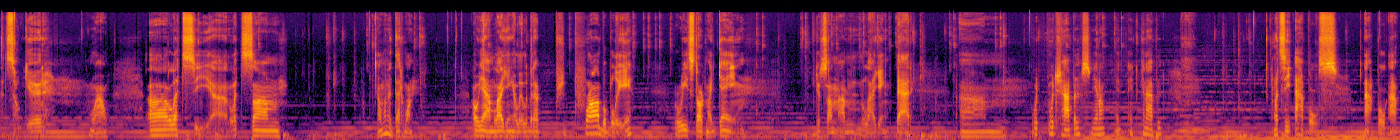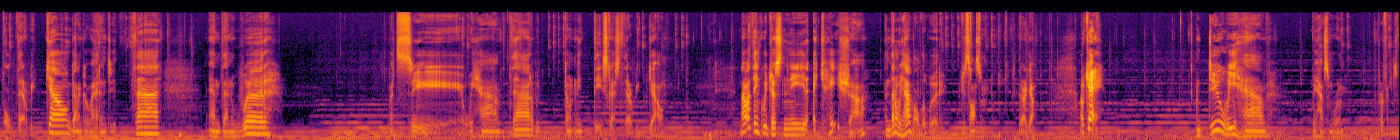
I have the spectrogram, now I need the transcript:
That's so good. Wow. Uh, let's see. Uh, let's, um... I wanted that one. Oh yeah, I'm lagging a little bit. I should probably restart my game because I'm, I'm lagging bad. Um, which, which happens, you know, it, it can happen. Let's see, apples. Apple, apple, there we go. Gonna go ahead and do that. And then wood. Let's see, we have that. We don't need these guys. There we go. Now I think we just need acacia, and then we have all the wood, which is awesome. There we go. Okay. Do we have... We have some room. Perfect.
